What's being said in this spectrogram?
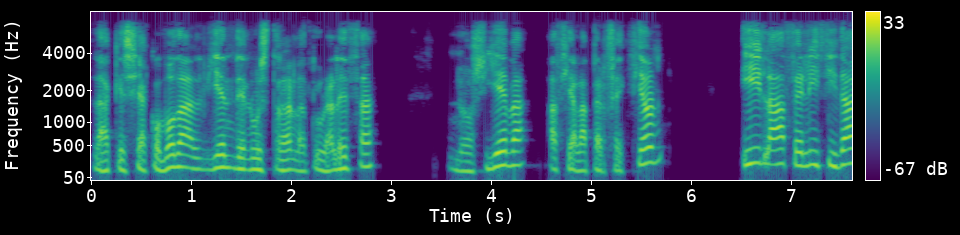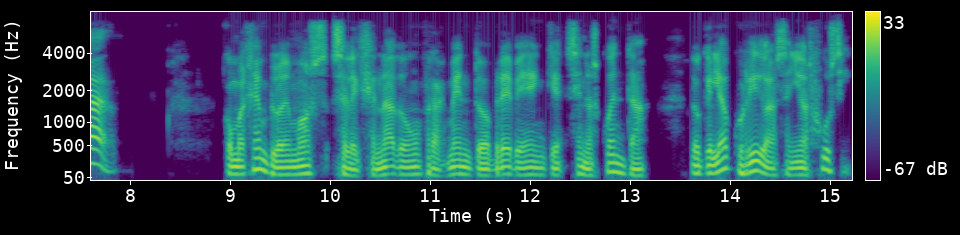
la que se acomoda al bien de nuestra naturaleza, nos lleva hacia la perfección y la felicidad. Como ejemplo hemos seleccionado un fragmento breve en que se nos cuenta lo que le ha ocurrido al señor Fusi,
